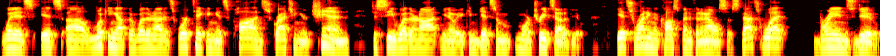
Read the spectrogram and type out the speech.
when it's it's uh, looking up and whether or not it's worth taking its paw and scratching your chin to see whether or not you know it can get some more treats out of you. It's running a cost benefit analysis. That's what brains do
